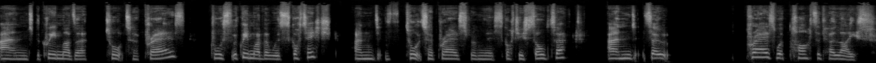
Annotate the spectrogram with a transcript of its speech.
And the Queen Mother taught her prayers. Of course, the Queen Mother was Scottish and taught her prayers from the Scottish Psalter. And so prayers were part of her life.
